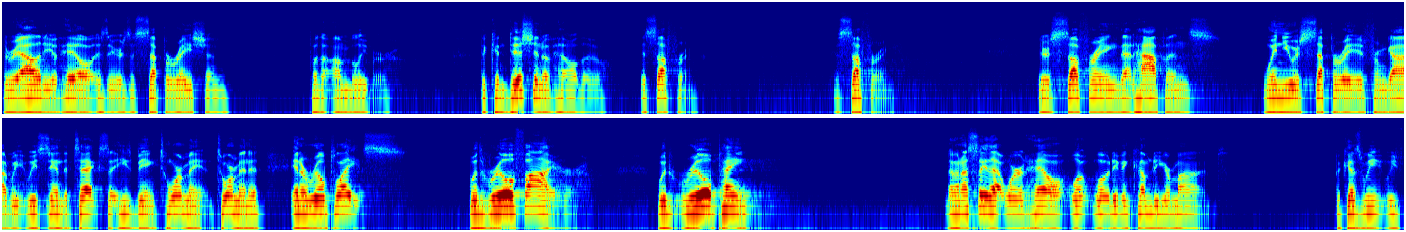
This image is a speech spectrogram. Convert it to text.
The reality of hell is there is a separation for the unbeliever. The condition of hell, though, is suffering is suffering. There's suffering that happens when you are separated from God. We, we see in the text that he's being torment, tormented in a real place with real fire, with real pain. Now, when I say that word hell, what, what would even come to your mind? Because we, we've,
